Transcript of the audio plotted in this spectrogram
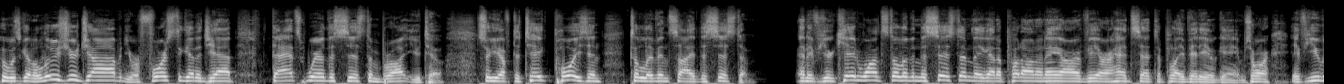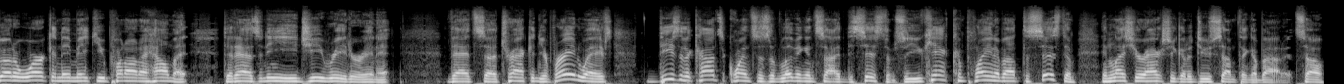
who was going to lose your job and you were forced to get a jab, that's where the system brought you to. So you have to take poison to live inside the system. And if your kid wants to live in the system, they got to put on an AR VR headset to play video games. Or if you go to work and they make you put on a helmet that has an EEG reader in it that's uh, tracking your brain waves, these are the consequences of living inside the system. So you can't complain about the system unless you're actually going to do something about it. So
